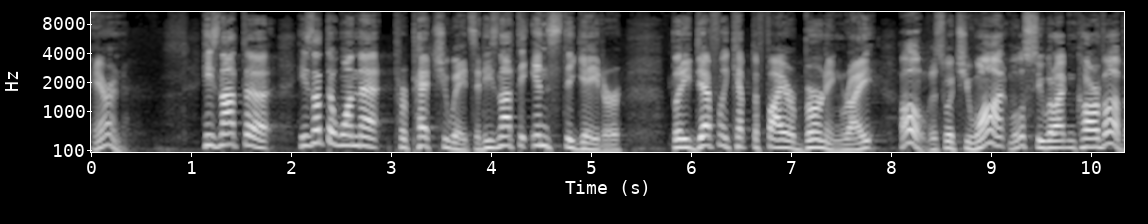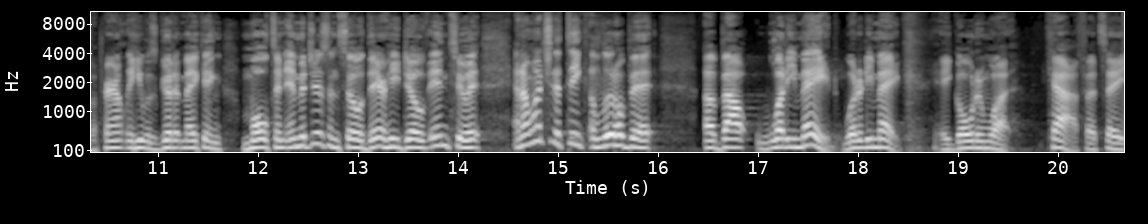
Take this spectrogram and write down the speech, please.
Aaron. He's not the, he's not the one that perpetuates it, he's not the instigator, but he definitely kept the fire burning, right? Oh, that's what you want. We'll see what I can carve up. Apparently, he was good at making molten images, and so there he dove into it. And I want you to think a little bit about what he made. What did he make? A golden what? Calf. It's a,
